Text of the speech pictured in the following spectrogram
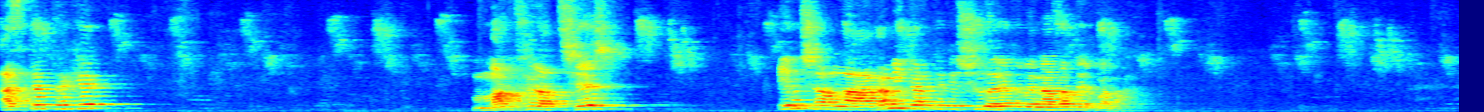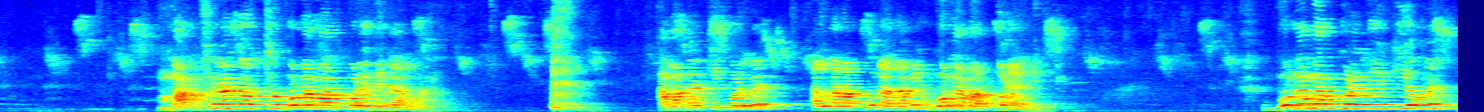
আজকের থেকে মাগফিরাত শেষ। ইনশাআল্লাহ আগামীকাল থেকে শুরু হয়ে যাবে নাজাতের পালা। মাগফিরাত অর্থ গোনা মাফ করে দেবে আল্লাহ। আমাদের কি করবে? আল্লাহ রাব্বুল আলামিন গোনা মাফ করায় দিবে। গোনা মাফ করে দিয়ে কি হবে?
